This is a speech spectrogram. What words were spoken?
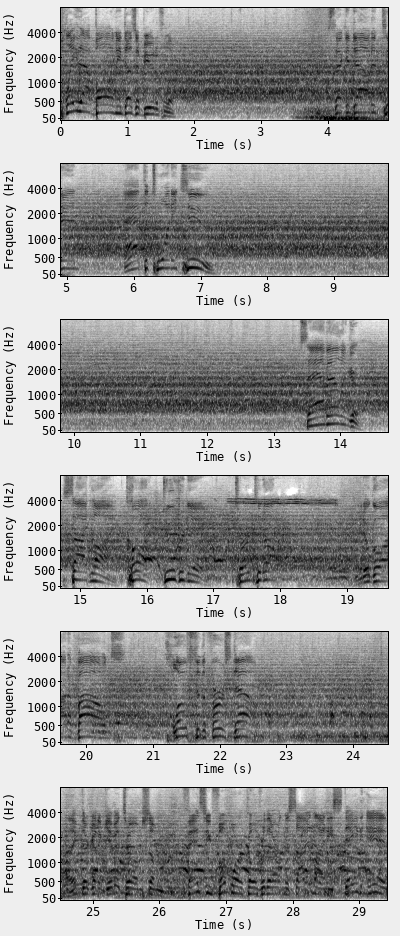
play that ball, and he does it beautifully. Second down and 10 at the 22. Sam Ehlinger, sideline, caught, Duvernay, turns it up. It'll go out of bounds, close to the first down. I think they're going to give it to him some fancy footwork over there on the sideline. He stayed in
